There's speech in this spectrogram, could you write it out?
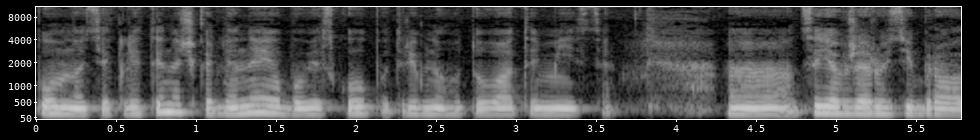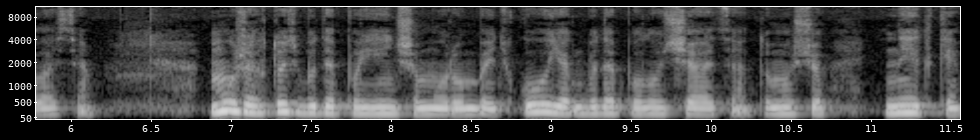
повна ця клітиночка, для неї обов'язково потрібно готувати місце. Е, Це я вже розібралася. Може, хтось буде по-іншому робити, кого як буде получатися, тому що нитки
